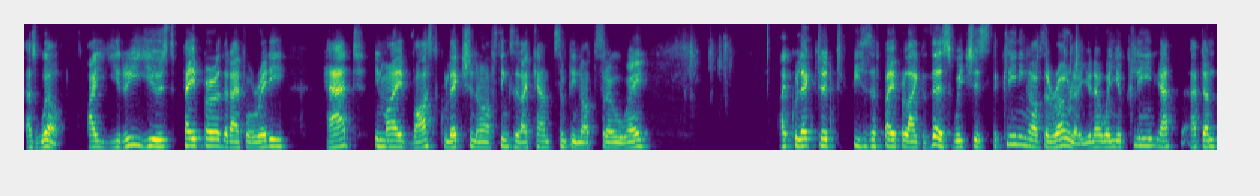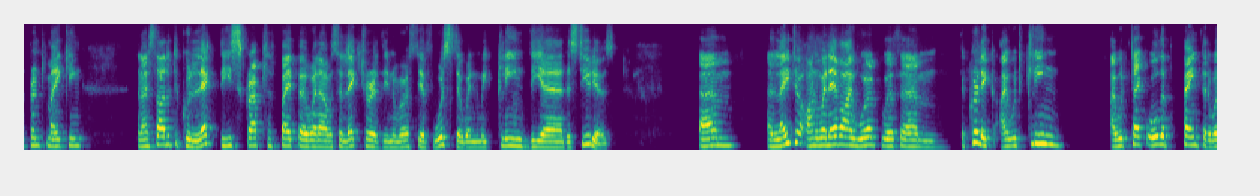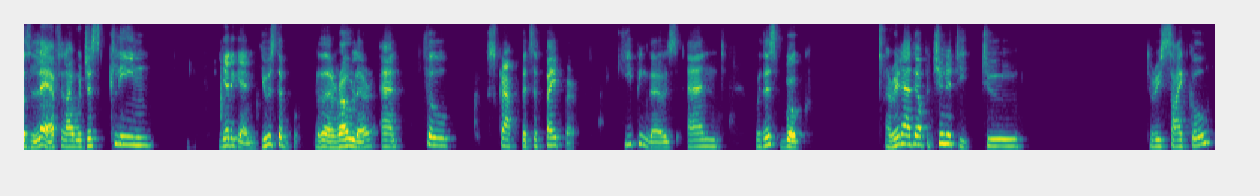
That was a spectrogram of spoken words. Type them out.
as well. I reused paper that I've already had in my vast collection of things that I can't simply not throw away. I collected pieces of paper like this, which is the cleaning of the roller. You know, when you clean, I've done printmaking, and I started to collect these scraps of paper when I was a lecturer at the University of Worcester when we cleaned the, uh, the studios. Um, and later on, whenever I worked with um, acrylic, I would clean, I would take all the paint that was left and I would just clean, yet again, use the, the roller and fill scrap bits of paper, keeping those. And with this book, I really had the opportunity to to recycle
